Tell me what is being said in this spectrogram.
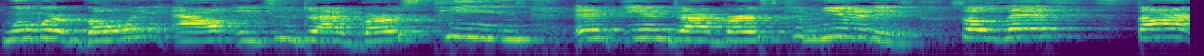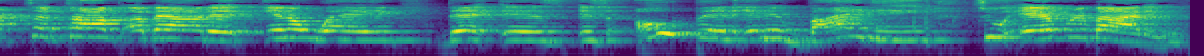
when we're going out into diverse teams and in diverse communities. So let's start to talk about it in a way that is is open and inviting to everybody.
